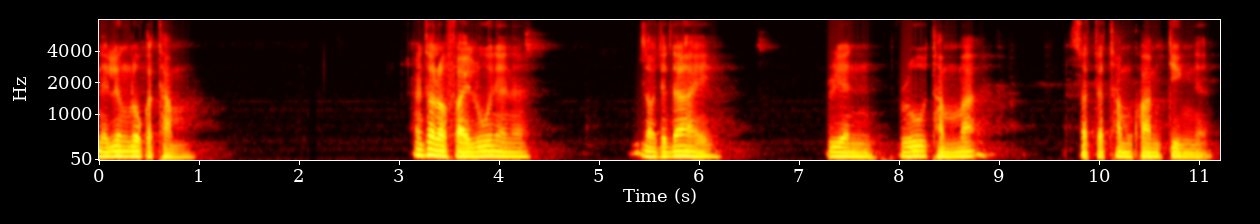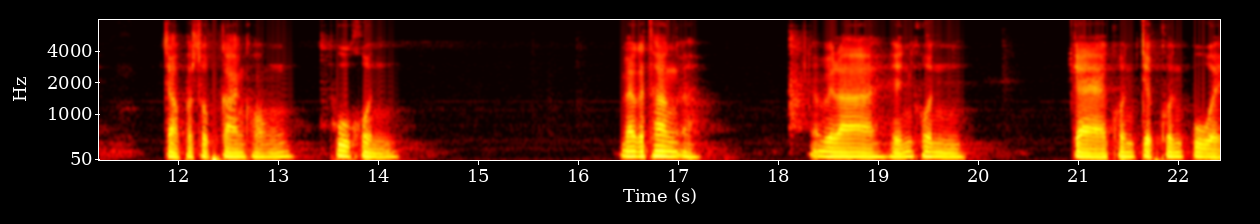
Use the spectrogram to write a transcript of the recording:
ในเรื่องโลกธรรม ถ้าเราใฝ่รู้เนี่ยนะ เราจะได้เรียนรู้ธรรมะ สัจธรรมความจริงเนี่ยจากประสบการณ์ของผู้คน แม้กระทั่งเวลาเห็นคนแก่คนเจ็บคนป่วย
